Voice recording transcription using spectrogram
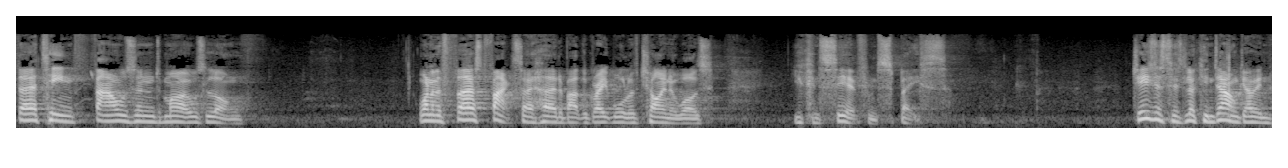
13,000 miles long. One of the first facts I heard about the Great Wall of China was you can see it from space. Jesus is looking down, going,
